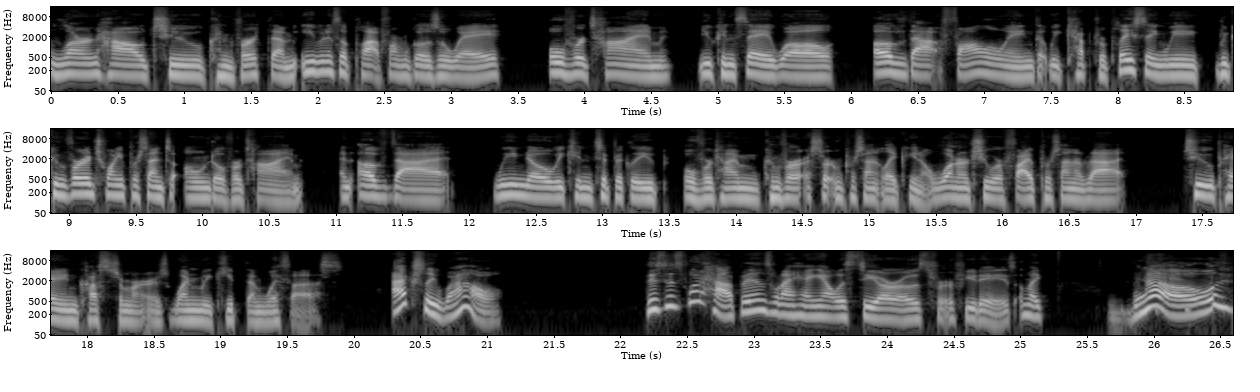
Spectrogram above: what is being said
learn how to convert them, even if the platform goes away over time, you can say, well, of that following that we kept replacing, we we converted 20% to owned over time. And of that, we know we can typically over time convert a certain percent, like, you know, one or two or 5% of that to paying customers when we keep them with us. Actually, wow. This is what happens when I hang out with CROs for a few days. I'm like, well,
